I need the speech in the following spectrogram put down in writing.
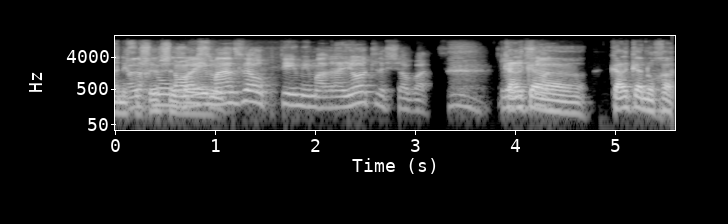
אני חושב אנחנו שזה באים מבסוט. מה זה אופטימיים, אריות לשבת. קרקע נוחה.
